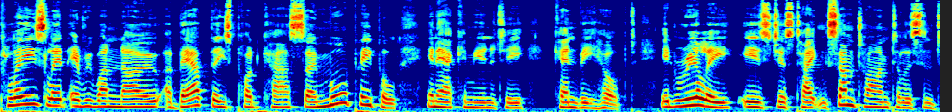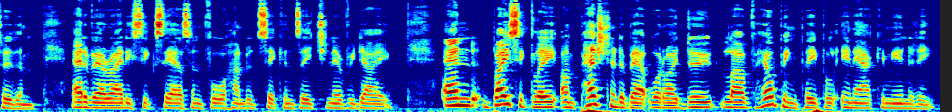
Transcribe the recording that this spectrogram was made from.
please let everyone know about these podcasts so more people in our community can be helped. It really is just taking some time to listen to them out of our 86,400 seconds each and every day. And basically, I'm passionate about what I do, love helping people in our community.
